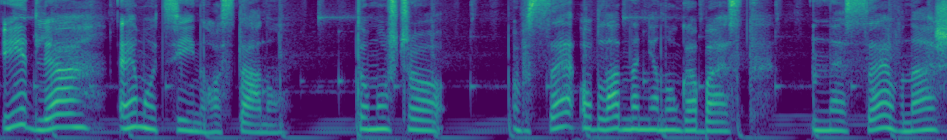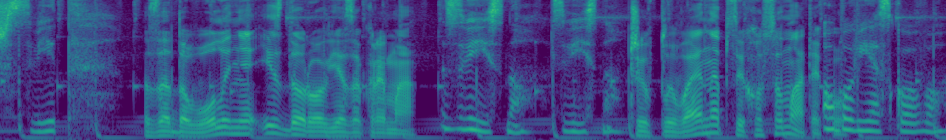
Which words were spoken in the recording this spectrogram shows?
і для емоційного стану. Тому що все обладнання Nuga Best несе в наш світ. Задоволення і здоров'я, зокрема, Звісно, звісно, чи впливає на психосоматику? обов'язково,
